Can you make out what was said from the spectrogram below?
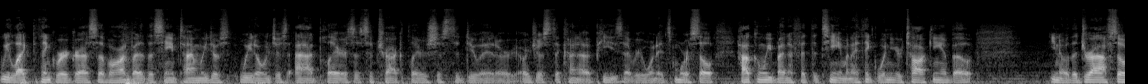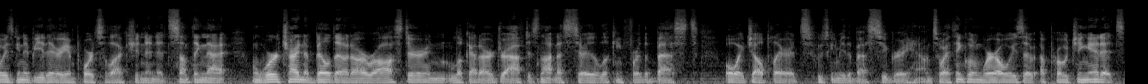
we like to think we're aggressive on, but at the same time, we just we don't just add players or subtract players just to do it or, or just to kind of appease everyone. It's more so how can we benefit the team? And I think when you're talking about you know the draft's always going to be there import selection and it's something that when we're trying to build out our roster and look at our draft it's not necessarily looking for the best OHL player it's who's going to be the best Soo Greyhound so I think when we're always a- approaching it it's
